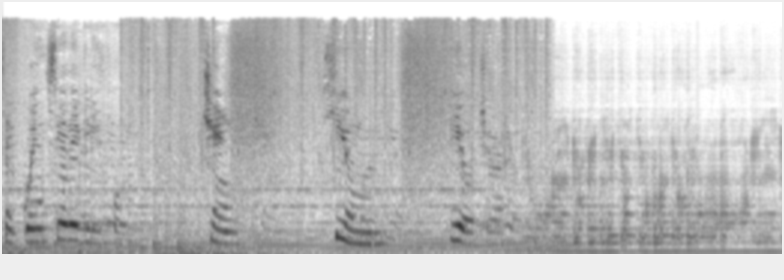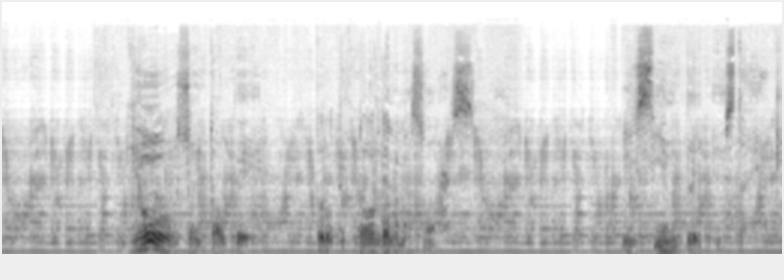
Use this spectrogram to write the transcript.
Secuencia de glifo. Change, Human, Future. Yo soy Taupé, protector del Amazonas. Y siempre estaré aquí.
